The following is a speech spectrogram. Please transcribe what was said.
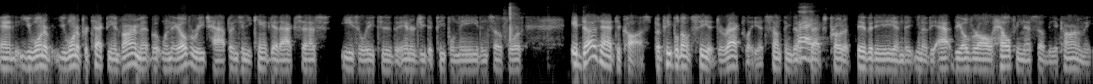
and you want to you want to protect the environment. But when the overreach happens and you can't get access easily to the energy that people need and so forth, it does add to cost, but people don't see it directly. It's something that Right. affects productivity and the you know the the overall healthiness of the economy.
